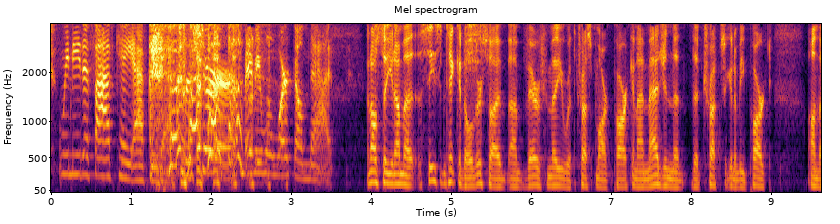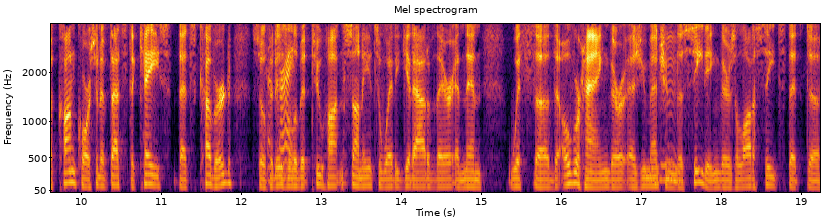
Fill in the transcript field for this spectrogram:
we need a 5K after that for sure. Maybe we'll work on that. And also, you know, I'm a season ticket holder, so I, I'm very familiar with Trustmark Park, and I imagine that the trucks are going to be parked on the concourse. And if that's the case, that's covered. So if it That's is a little bit too hot and sunny, it's a way to get out of there. And then with uh, the overhang, there, as you mentioned, Mm-hmm. the seating, there's a lot of seats that uh,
